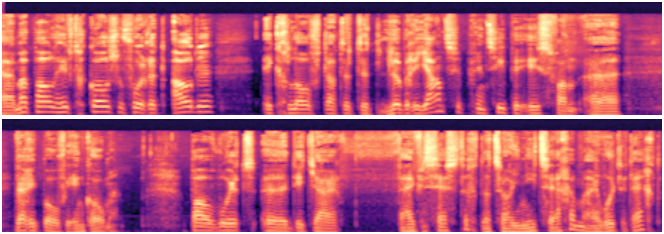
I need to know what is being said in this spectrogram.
Uh, maar Paul heeft gekozen voor het oude... ik geloof dat het het Lubriaanse principe is van uh, werk boven inkomen. Paul wordt uh, dit jaar 65, dat zou je niet zeggen, maar hij wordt het echt.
